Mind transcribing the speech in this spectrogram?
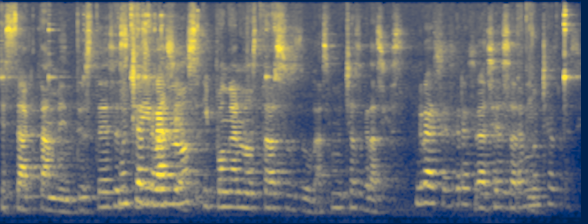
Exactamente. Ustedes muchas gracias y pónganos todas sus dudas. Muchas gracias. Gracias, gracias. Gracias a ti. Muchas gracias.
